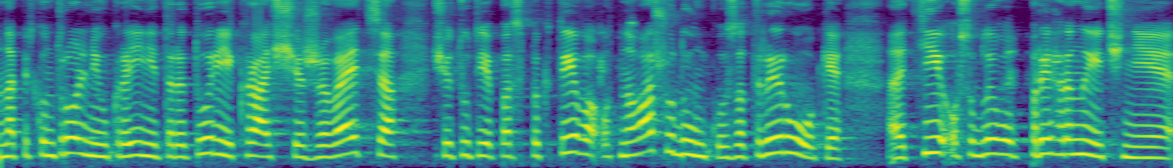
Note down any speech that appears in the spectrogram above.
на підконтрольній Україні території краще живеться, що тут є перспектива. От на вашу думку, за три роки ті, особливо приграничні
